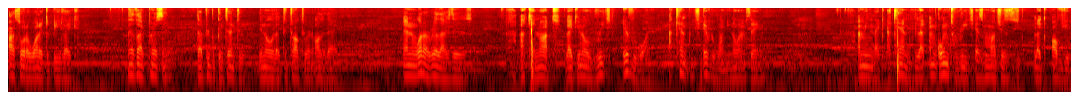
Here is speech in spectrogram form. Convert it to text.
I sort of wanted to be like that person that people can turn to, you know, like to talk to and all of that. And what I realized is, I cannot, like, you know, reach everyone. I can't reach everyone, you know what I'm saying? I mean, like I can't, like I'm going to reach as much as like of you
